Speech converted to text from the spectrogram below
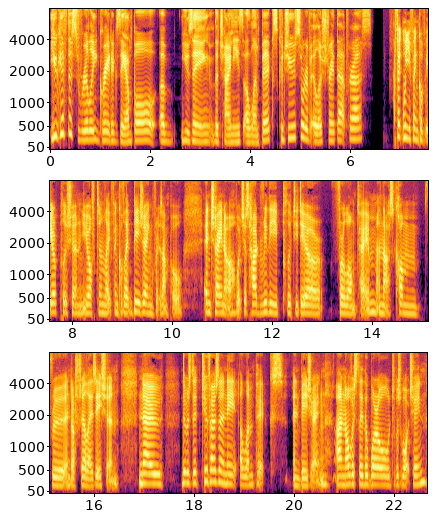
You give this really great example of using the Chinese Olympics. Could you sort of illustrate that for us? I think when you think of air pollution, you often like think of like Beijing, for example, in China, which has had really polluted air for a long time, and that's come through industrialization. Now, there was the 2008 Olympics in Beijing, and obviously the world was watching,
